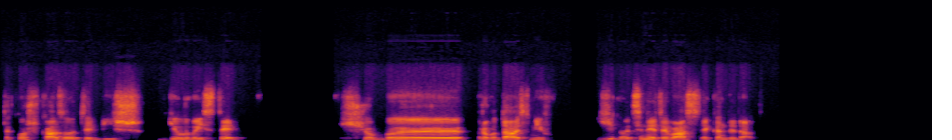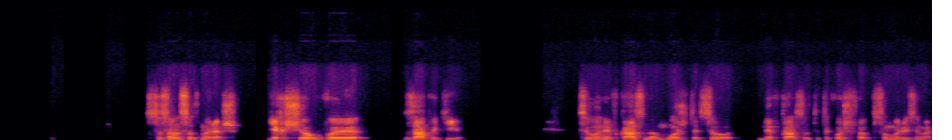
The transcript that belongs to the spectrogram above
також вказувати більш діловий стиль, щоб е, роботодавець міг гідно оцінити вас як кандидат. Стосовно соцмереж, якщо в запиті цього не вказано, можете цього не вказувати також в своєму резюме.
